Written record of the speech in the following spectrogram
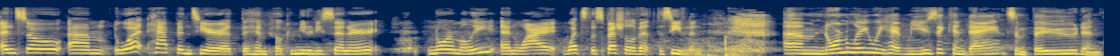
And so, um, what happens here at the Hemphill Community Center normally, and why? What's the special event this evening? Um, normally, we have music and dance and food and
